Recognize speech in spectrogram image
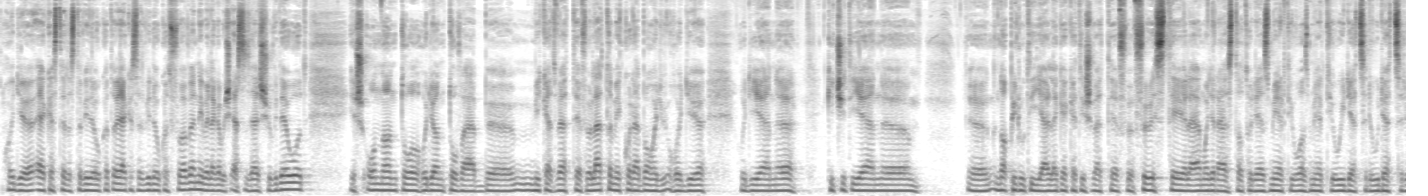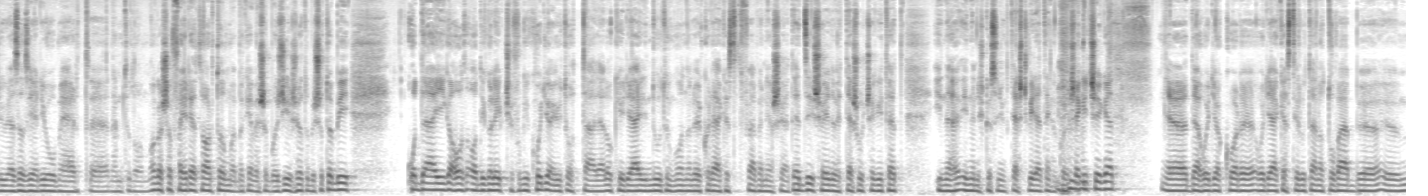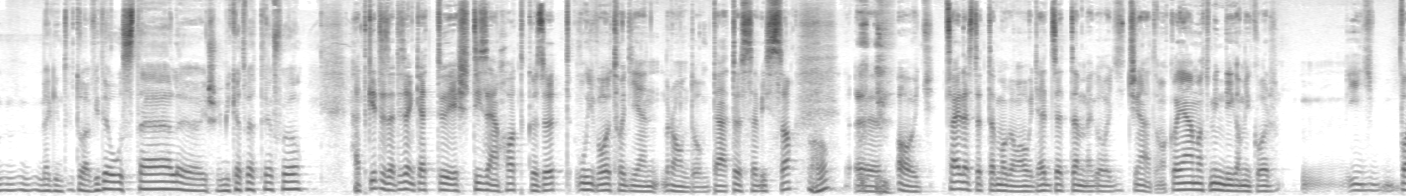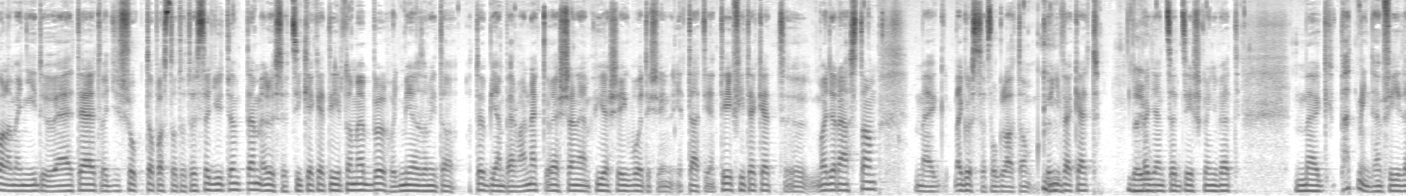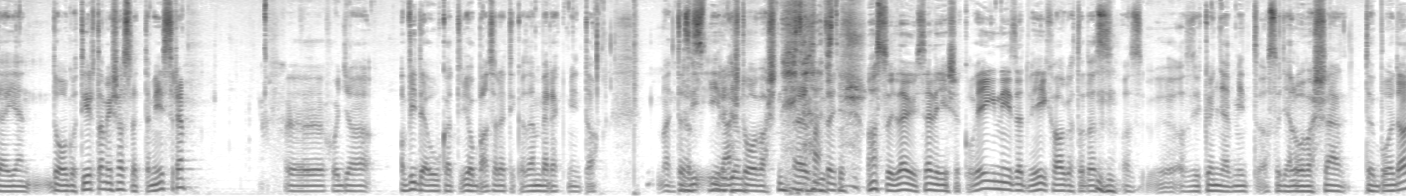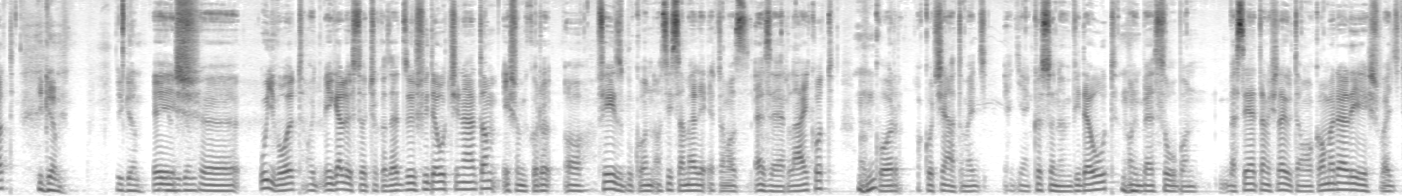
hogy elkezdted ezt a videókat, vagy elkezdted videókat fölvenni, vagy legalábbis ezt az első videót, és onnantól hogyan tovább, miket vettél föl. Láttam még korábban, hogy, hogy, hogy ilyen kicsit ilyen napi rutin jellegeket is vettél föl, főztél, elmagyaráztad, hogy ez miért jó, az miért jó, így egyszerű, úgy egyszerű, ez azért jó, mert nem tudom, magas a fejre tartom, ebbe kevesebb a zsír, stb. stb. Odáig, ahhoz, addig a lépcsőfogig hogyan jutottál el? Oké, hogy elindultunk onnan, akkor elkezdted felvenni a saját edzéseid, vagy tesót segített, innen, innen is köszönjük testvérednek akkor a segítséget, de hogy akkor, hogy elkezdtél utána tovább, megint tovább videóztál, és hogy miket vettél föl? Hát 2012 és 16 között úgy volt, hogy ilyen random, tehát össze-vissza. Aha. Ö, ahogy fejlesztettem magam, ahogy edzettem, meg ahogy csináltam a kajámat, mindig, amikor így valamennyi idő eltelt, vagy sok tapasztalatot összegyűjtöttem, először cikkeket írtam ebből, hogy mi az, amit a, a többi ember már ne kövessen, nem hülyeség volt, és én tehát ilyen tévhiteket ö, magyaráztam, meg, meg összefoglaltam mhm. könyveket, vegyencedzés könyvet, meg hát mindenféle ilyen dolgot írtam, és azt vettem észre, hogy a, a videókat jobban szeretik az emberek, mint, a, mint az Ez, írást igen, olvasni. Ez Tehát, hogy az, hogy leülsz elé, és akkor végignézed, végighallgatod, az, uh-huh. az, az, az könnyebb, mint az, hogy elolvassál több oldalt. Igen. Igen. És igen. úgy volt, hogy még először csak az edzős videót csináltam, és amikor a Facebookon azt hiszem elértem az ezer lájkot, uh-huh. akkor, akkor csináltam egy, egy ilyen köszönöm videót, uh-huh. amiben szóban beszéltem, és leültem a kamera elé, és vagy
